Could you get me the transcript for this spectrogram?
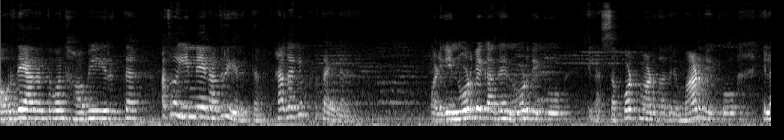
ಅವ್ರದ್ದೇ ಆದಂಥ ಒಂದು ಹಾಬಿ ಇರುತ್ತೆ? ಅಥವಾ ಇನ್ನೇನಾದರೂ ಇರುತ್ತೆ? ಹಾಗಾಗಿ ಬರ್ತಾ ಇದ್ದಾಳೆ ಅವಳಿಗೆ ನೋಡಬೇಕಾದ್ರೆ ನೋಡಬೇಕು, ಇಲ್ಲ ಸಪೋರ್ಟ್ ಮಾಡೋದಾದರೆ ಮಾಡಬೇಕು, ಇಲ್ಲ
